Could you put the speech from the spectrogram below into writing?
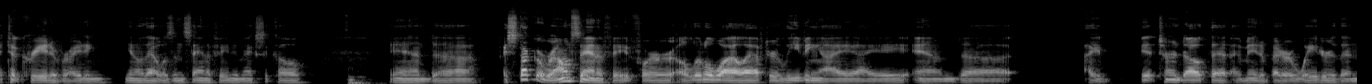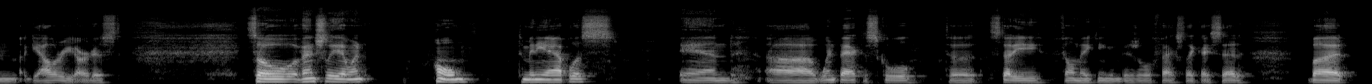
I took creative writing. You know, that was in Santa Fe, New Mexico, and uh, I stuck around Santa Fe for a little while after leaving IAIA, and uh, I it turned out that I made a better waiter than a gallery artist. So eventually, I went home to Minneapolis and uh, went back to school to study filmmaking and visual effects, like I said. But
